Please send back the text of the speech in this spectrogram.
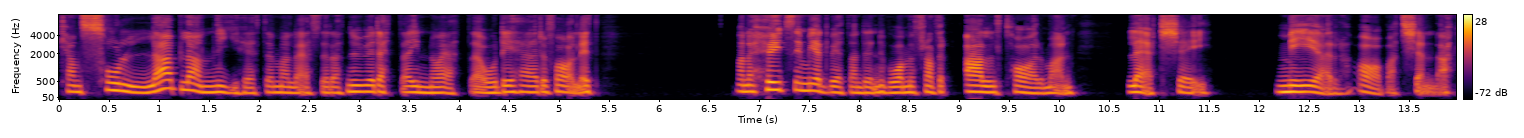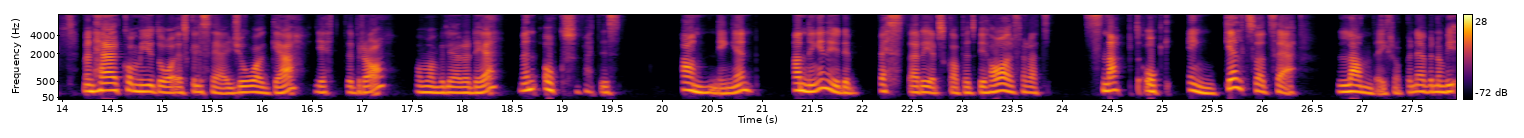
kan sålla bland nyheter man läser att nu är detta inne och äta och det här är farligt. Man har höjt sin medvetandenivå, men framför allt har man lärt sig mer av att känna. Men här kommer ju då, jag skulle säga yoga, jättebra om man vill göra det, men också faktiskt andningen. Andningen är det bästa redskapet vi har för att snabbt och enkelt så att säga landa i kroppen. Även om vi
